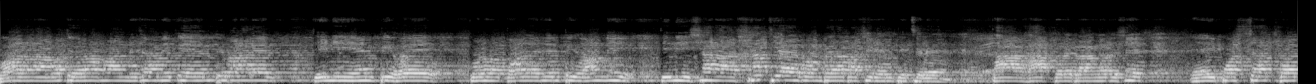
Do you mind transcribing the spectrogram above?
মৌলানা মতিউর রহমান নিজামীকে এমপি বানালেন। তিনি এমপি হয়ে কোনো দলের এমপি হননি। তিনি সারা সাথিয়া এবং বেড়াবাসীর এমপি ছিলেন। তার হাত ধরে বাংলাদেশের এই পশ্চাৎপদ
